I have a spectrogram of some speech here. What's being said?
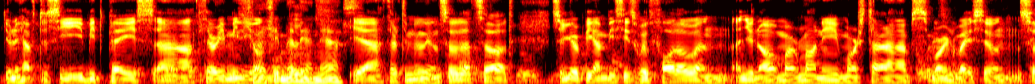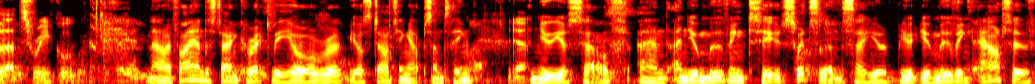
you only have to see BitPay's uh, 30 million. 30 million. Yes. Yeah, 30 million. So that's a lot. So European VCs will follow, and, and you know, more money, more startups, more innovation. So that's really cool. Now, if I understand correctly, you're uh, you're starting up something Yeah. new yourself, and, and you're moving to Switzerland. So you're you're you're moving out of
